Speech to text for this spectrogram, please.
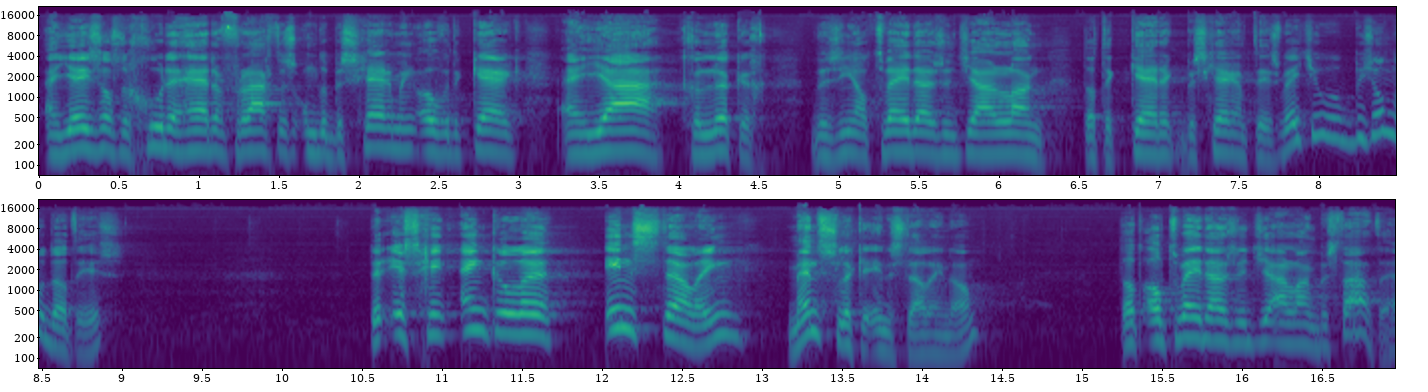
En Jezus als de goede herder vraagt dus om de bescherming over de kerk. En ja, gelukkig, we zien al 2000 jaar lang dat de kerk beschermd is. Weet je hoe bijzonder dat is? Er is geen enkele instelling, menselijke instelling dan, dat al 2000 jaar lang bestaat. Hè?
